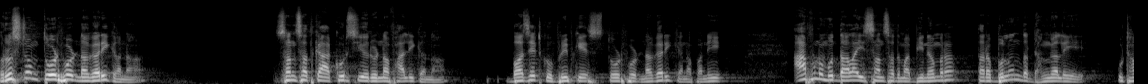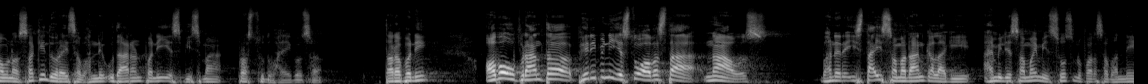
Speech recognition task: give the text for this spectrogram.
रुस्टम तोडफोड नगरिकन संसदका कुर्सीहरू नफालिकन बजेटको ब्रिफकेस तोडफोड नगरिकन पनि आफ्नो मुद्दालाई संसदमा विनम्र तर बुलन्द ढङ्गले उठाउन सकिँदो रहेछ भन्ने उदाहरण पनि यस बिचमा प्रस्तुत भएको छ। तर पनि अब उपरान्त फेरि पनि यस्तो अवस्था नआओस्। भनेर स्थायी समाधानका लागि हामीले समयमै सोच्नुपर्छ भन्ने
